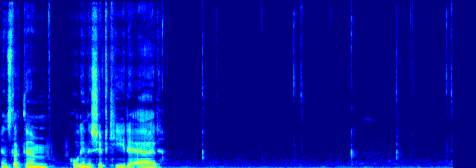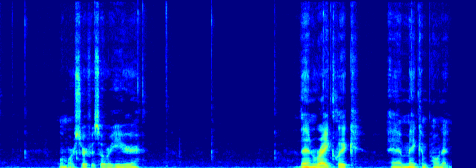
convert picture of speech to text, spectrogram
and select them holding the shift key to add. One more surface over here. Then right click and make component.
